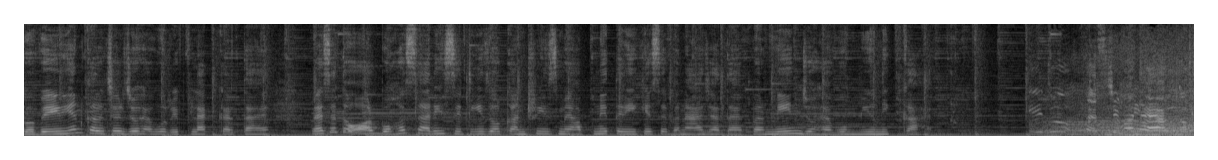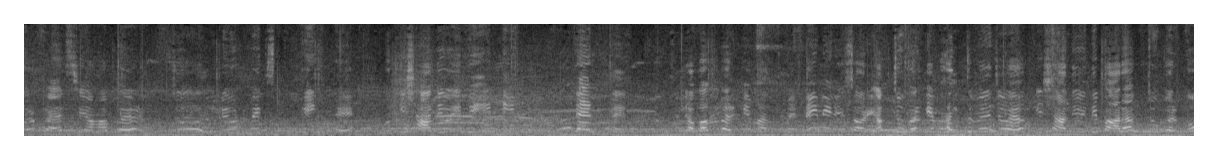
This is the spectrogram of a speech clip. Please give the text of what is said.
बवेरियन कल्चर जो है वो रिफ्लेक्ट करता है। वैसे तो और बहुत सारी सिटीज़ और कंट्रीज़ में अपने तरीके से बनाया जाता है, पर मेन जो है वो म्यूनिक का है। ये जो फेस्टिवल है अक्टूबर फेस्ट यहाँ पर जो ल्यूडविग्स किंग थे, उनकी शादी हुई थी एटीन टेन में नवंबर के मंथ में। नहीं नहीं नहीं सॉरी अक्टूबर के मंथ में जो शादी हुई थी बारह अक्टूबर को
